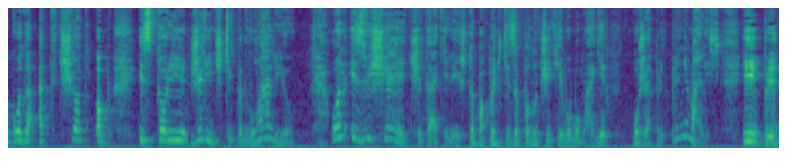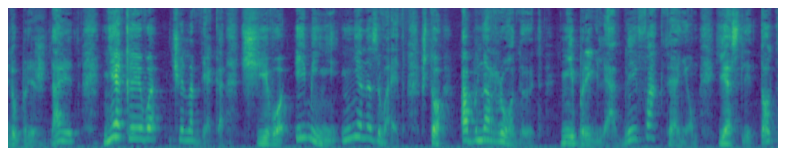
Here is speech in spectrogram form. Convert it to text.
года отчет об истории жилички под вуалью, он извещает читателей, что попытки заполучить его бумаги уже предпринимались, и предупреждает некоего человека, чьего имени не называет, что обнародует неприглядные факты о нем, если тот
